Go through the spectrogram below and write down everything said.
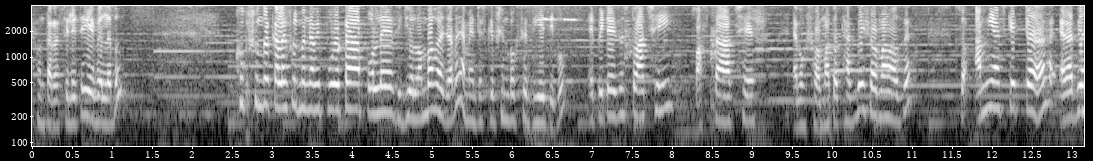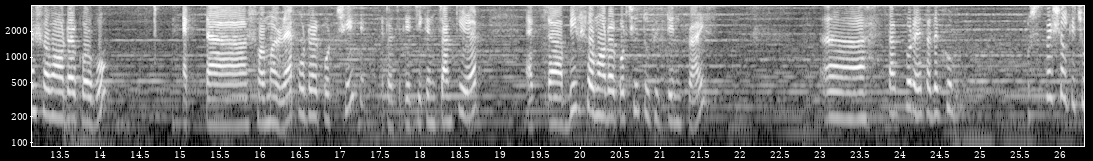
এখন তারা সিলেটেই অ্যাভেলেবল খুব সুন্দর কালারফুল মানে আমি পুরোটা পড়লে ভিডিও লম্বা হয়ে যাবে, আমি ডিসক্রিপশন বক্সে দিয়ে দিব। এপিটাইজার্স তো আছেই, পাস্তা আছে, এবং শর্মা তো থাকবেই শর্মা হাউসে সো আমি আজকে একটা অ্যারাবিয়ান শর্মা অর্ডার করব। একটা শর্মার র্যাপ অর্ডার করছি, এটা হচ্ছে চিকেন চাঙ্কি র্যাপ একটা বিফ শর্মা অর্ডার করছি টু ফিফটিন প্রাইস তারপরে তাদের খুব স্পেশাল কিছু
